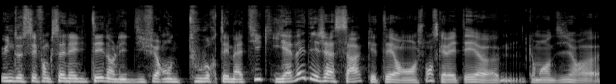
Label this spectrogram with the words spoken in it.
une de ses fonctionnalités dans les différentes tours thématiques, il y avait déjà ça qui était je pense, qui avait été, comment dire,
